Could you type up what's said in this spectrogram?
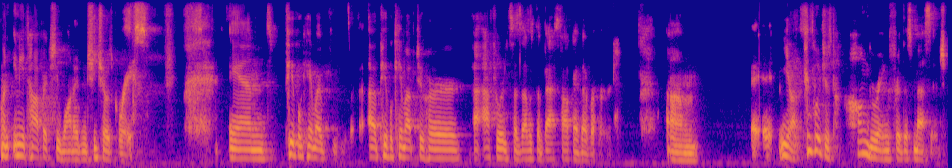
on any topic she wanted, and she chose grace. And people came up, uh, people came up to her uh, afterwards and said that was the best talk I've ever heard. Um, you know, people are just hungering for this message.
